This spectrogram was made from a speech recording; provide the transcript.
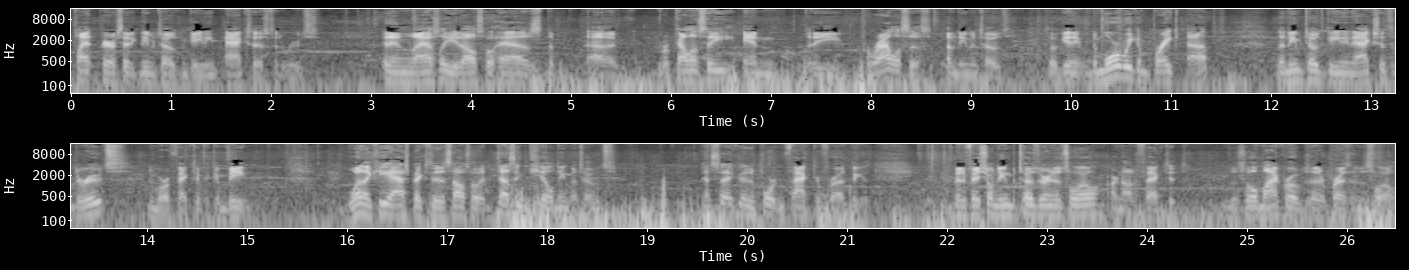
plant parasitic nematodes from gaining access to the roots. And then lastly, it also has the uh, repellency and the paralysis of nematodes. So again, the more we can break up the nematodes gaining access to the roots, the more effective it can be. One of the key aspects of this also, it doesn't kill nematodes. That's an important factor for us because beneficial nematodes are in the soil are not affected. The soil microbes that are present in the soil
